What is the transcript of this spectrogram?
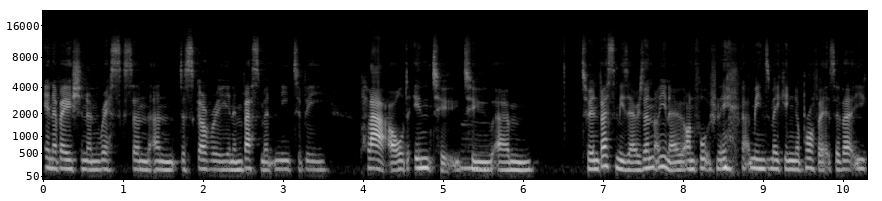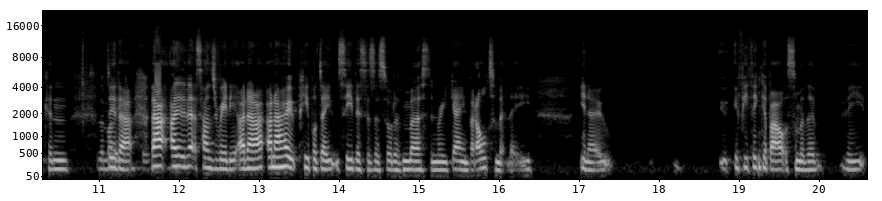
innovation and risks and, and discovery and investment need to be plowed into mm. to um, to invest in these areas and you know unfortunately that means making a profit so that you can so do that that I, that sounds really and I, and I hope people don't see this as a sort of mercenary game but ultimately you know if you think about some of the the,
